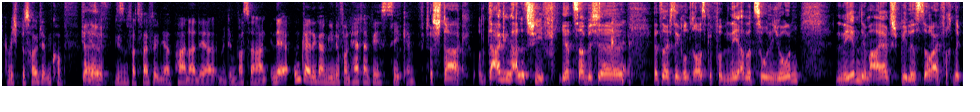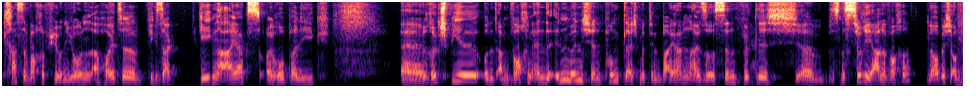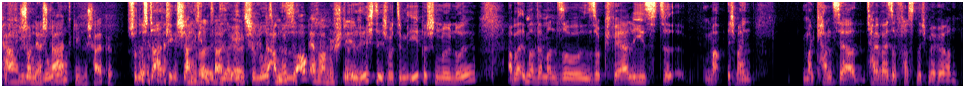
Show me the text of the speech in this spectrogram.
habe ich bis heute im Kopf. Geil. Diese, diesen verzweifelten Japaner, der mit dem Wasserhahn in der Umkleidekabine von Hertha BSC kämpft. Stark. Und da ging alles schief. Jetzt habe ich, äh, jetzt hab ich den Grund rausgefunden. Nee, aber zu Union, neben dem Ajax-Spiel ist es auch einfach eine krasse Woche für Union. Heute, wie gesagt, gegen Ajax, Europa League, äh, Rückspiel und am Wochenende in München punktgleich mit den Bayern. Also es sind wirklich, äh, es ist eine surreale Woche, glaube ich, auch für Ja, viele schon der Unioner. Start gegen Schalke. Schon der Start gegen Schalke, Sonntag, da ging schon los. da musst du auch erstmal bestehen. Richtig, mit dem epischen 0-0. Aber immer wenn man so, so quer liest, äh, ich meine, man kann es ja teilweise fast nicht mehr hören.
